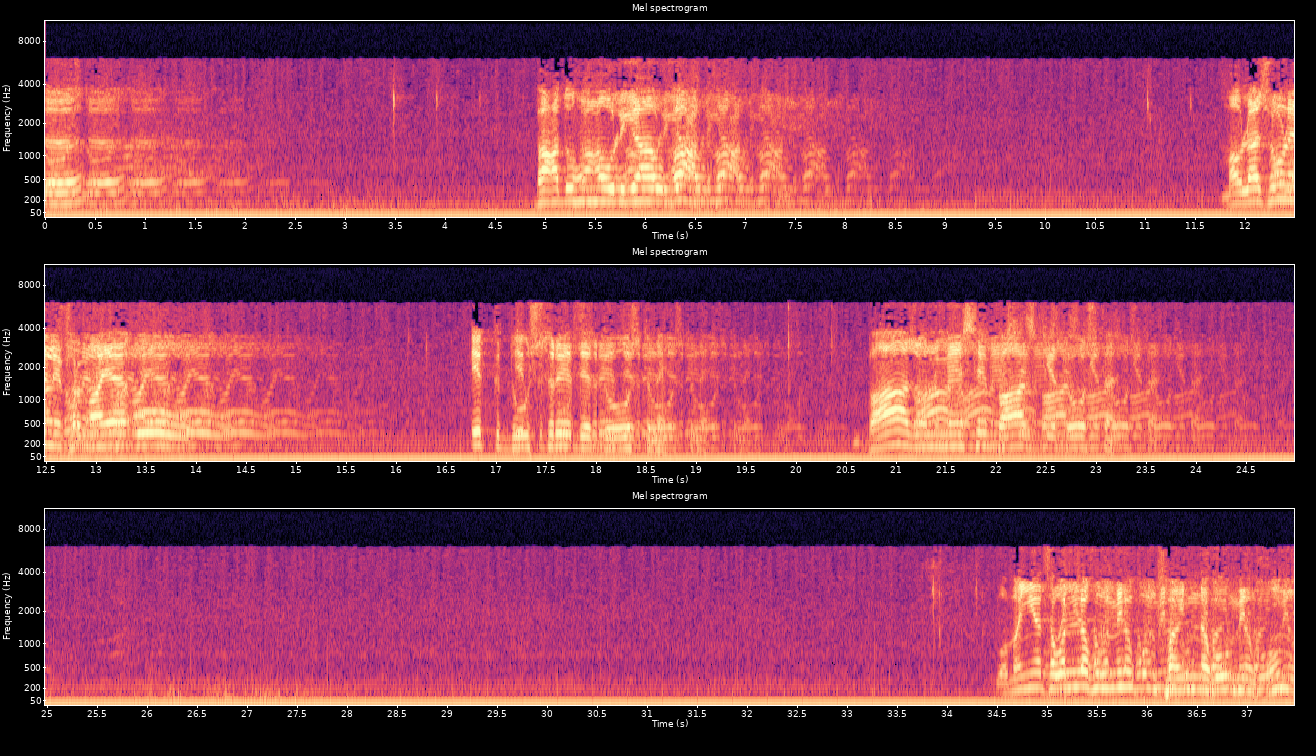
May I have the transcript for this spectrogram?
بعضهم اولیاء بعض۔ مولا سونے نے فرمایا ایک دوسرے دے دوست نے۔ بعض ان میں سے بعض کے دوست ہیں۔ ومن يتولهم منكم فإنه منهم۔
